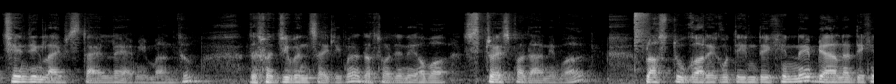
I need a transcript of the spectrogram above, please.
चेन्जिङ लाइफस्टाइल नै हामी मान्छौँ जसमा जीवनशैलीमा जसमा चाहिँ अब स्ट्रेसमा जाने भयो। प्लस टू गरेको दिनदेखि नै बिहानदेखि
